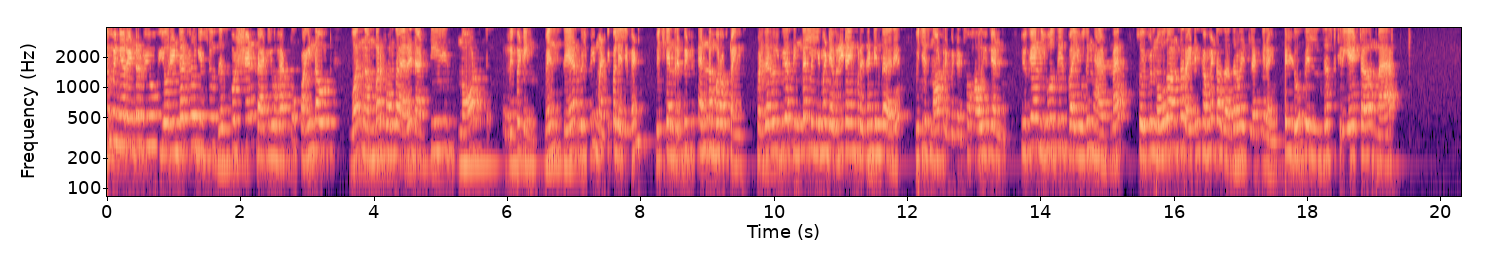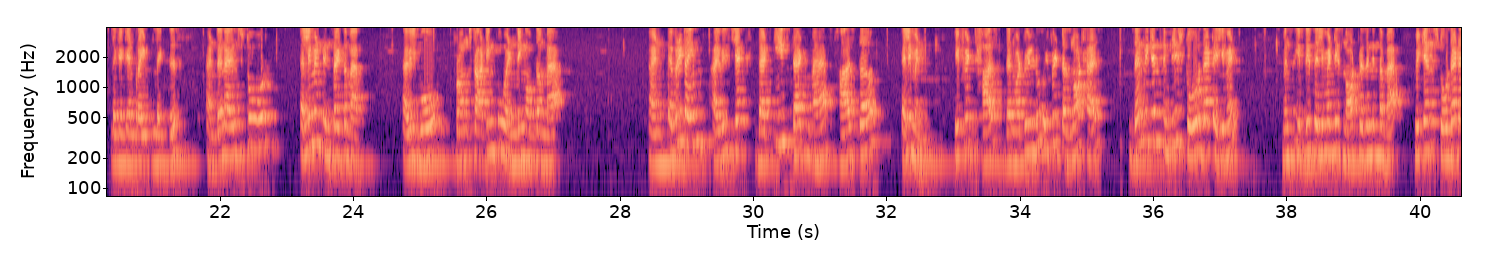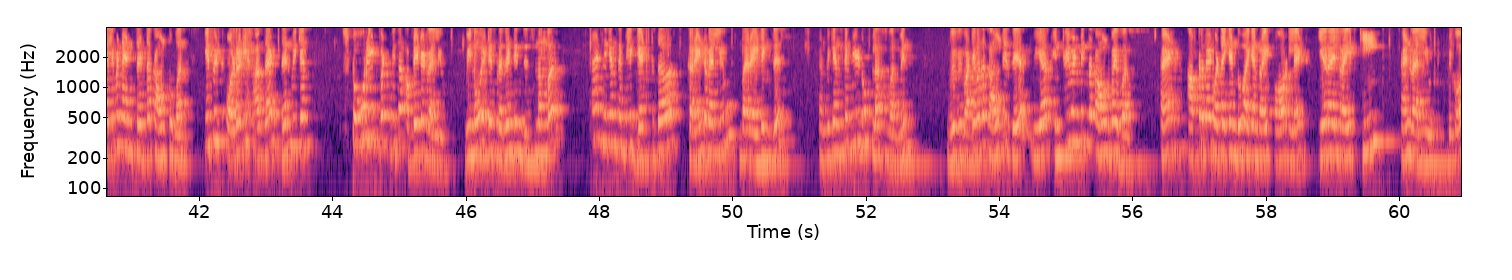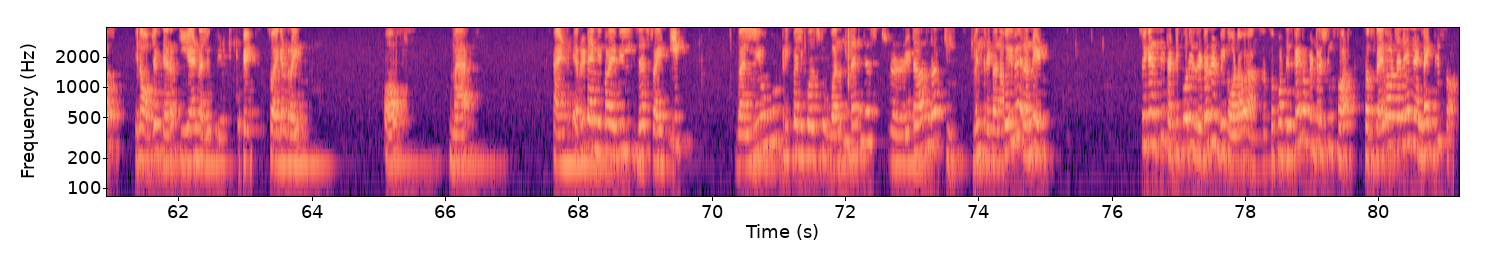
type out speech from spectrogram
Assume in your interview, your interview gives you this question that you have to find out one number from the array that is not repeating. Means there will be multiple elements which can repeat n number of times, but there will be a single element every time present in the array which is not repeated. So how you can do? You can use this by using hash map. So if you know the answer, write in comment or otherwise let me write. We'll do, we'll just create a map like I can write like this and then I will store element inside the map. I will go from starting to ending of the map and every time I will check that if that map has the element. If it has then what we'll do? If it does not has then we can simply store that element. Means if this element is not present in the map we can store that element and set the count to 1 if it already has that then we can store it but with the updated value. We know it is present in this number and we can simply get the current value by writing this and we can simply do plus 1 means whatever the count is there we are incrementing the count by 1 and after that what I can do I can write for let. Here I'll write key and value because in object there are key and value fields okay? So I can write of map. And every time if I will just write if value triple equals to 1 then just return the key. Means return. So if I run it so you can see 34 is written and we got our answer. So for this kind of interesting thoughts subscribe our channel and like this sort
